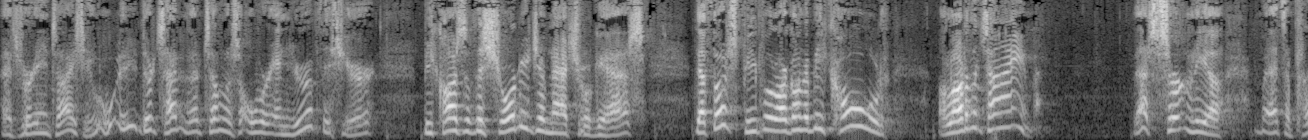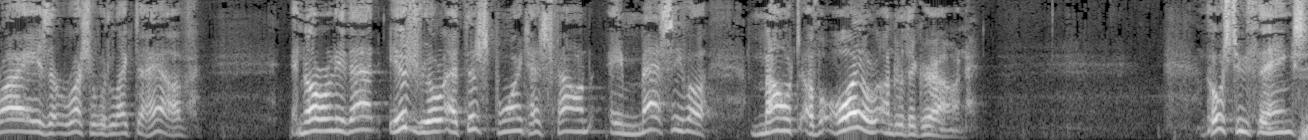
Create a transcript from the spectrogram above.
that's very enticing. They're, they're telling us over in Europe this year, because of the shortage of natural gas, that those people are going to be cold a lot of the time. That's certainly a, that's a prize that Russia would like to have. And not only that, Israel at this point has found a massive uh, amount of oil under the ground. Those two things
